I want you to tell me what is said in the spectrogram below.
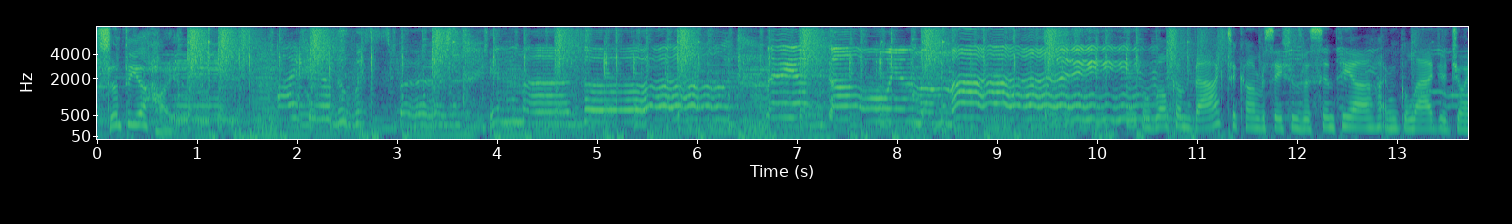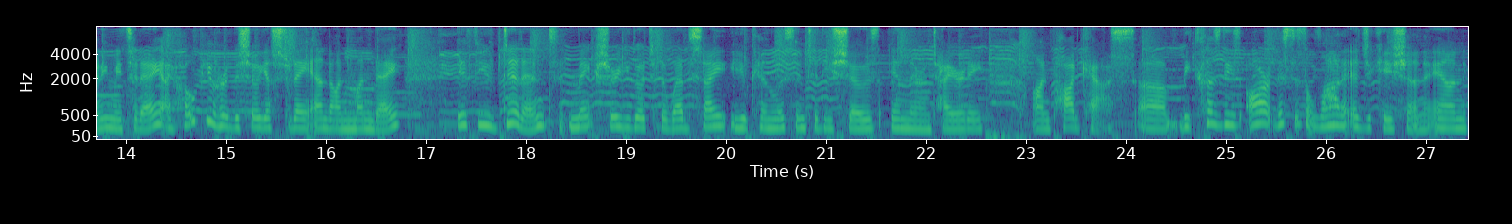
Cinthia Hiett. I hear the whispers in my thoughts. They echo in my mind. Well, welcome back to Conversations with Cinthia. I'm glad you're joining me today. I hope you heard the show yesterday and on Monday. If you didn't, make sure you go to the website. You can listen to these shows in their entirety on podcasts um, because these are, this is a lot of education and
